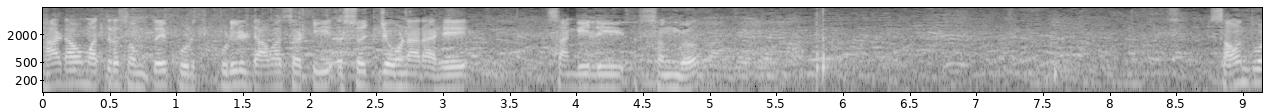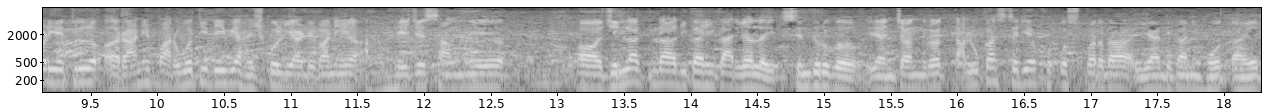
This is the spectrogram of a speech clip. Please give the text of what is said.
हा डाव मात्र संपतोय. पुढ पुढील डावासाठी सज्ज होणार आहे सांगेली संघ. सावंतवाडी येथील राणी पार्वती देवी हायस्कूल या ठिकाणी हे जे सामने जिल्हा क्रीडा अधिकारी कार्यालय सिंधुदुर्ग यांच्या अंतर्गत तालुकास्तरीय खो खो स्पर्धा या ठिकाणी होत आहेत.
